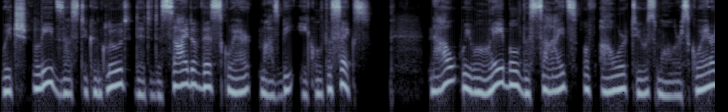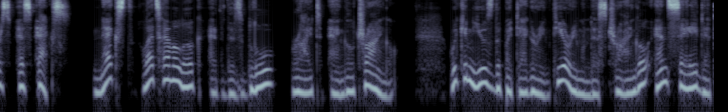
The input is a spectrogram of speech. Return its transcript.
which leads us to conclude that the side of this square must be equal to 6. Now we will label the sides of our two smaller squares as x. Next, let's have a look at this blue right angle triangle. We can use the Pythagorean theorem on this triangle and say that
